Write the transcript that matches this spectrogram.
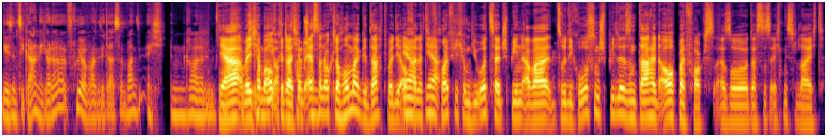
ne, sind sie gar nicht, oder? Früher waren sie das. Waren sie ich bin mit Ja, aber Fox ich habe auch gedacht ich habe erst an Oklahoma gedacht, weil die auch Ja, relativ ja. häufig um die Uhrzeit spielen, aber so die großen Spiele sind da halt auch bei Fox. Also, das ist echt nicht so leicht.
